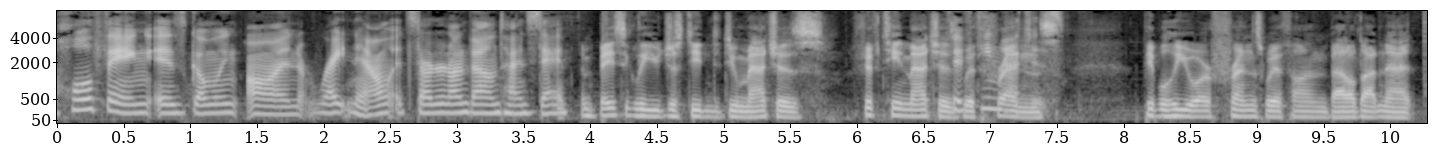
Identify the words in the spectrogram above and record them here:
whole thing is going on right now. It started on Valentine's Day. And basically, you just need to do matches, 15 matches with friends, matches. people who you are friends with on battle.net.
